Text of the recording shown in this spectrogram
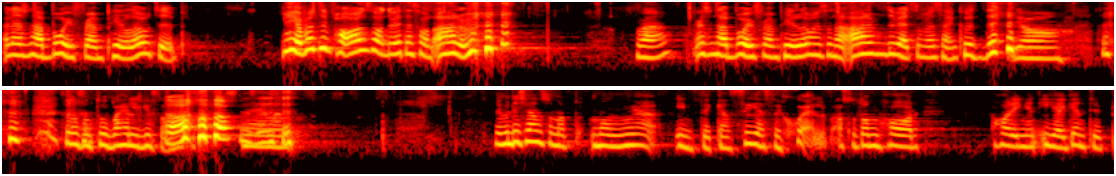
Eller en sån här boyfriend pillow typ. Jag vill typ ha en sån, du vet en sån arm. Va? En sån här boyfriend pillow, en sån här arm du vet som en sån här kudde. Ja. Sådana som Tova Helgesson. Ja, Nej, precis. men, nej, men det känns som att många inte kan se sig själv. Alltså de har, har ingen egen typ,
